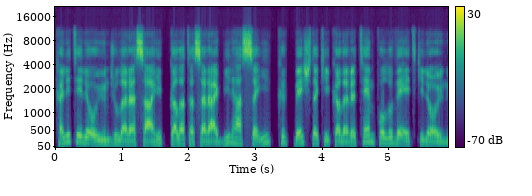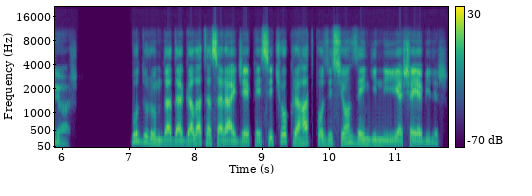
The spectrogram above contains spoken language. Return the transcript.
Kaliteli oyunculara sahip Galatasaray bilhassa ilk 45 dakikaları tempolu ve etkili oynuyor. Bu durumda da Galatasaray cephesi çok rahat pozisyon zenginliği yaşayabilir.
